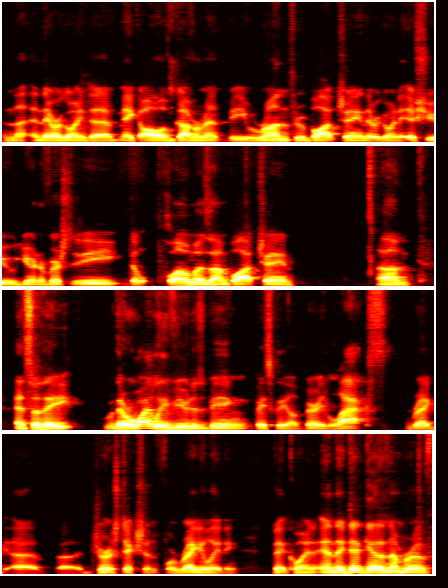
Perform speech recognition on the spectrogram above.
And, the, and they were going to make all of government be run through blockchain. They were going to issue university diplomas on blockchain. Um, and so they they were widely viewed as being basically a very lax reg, uh, uh, jurisdiction for regulating Bitcoin. And they did get a number of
